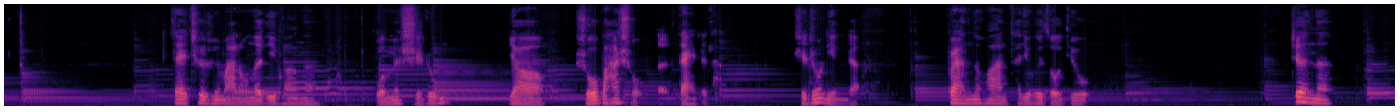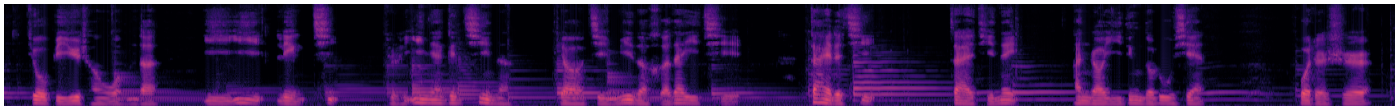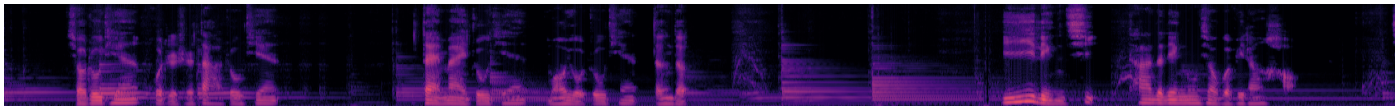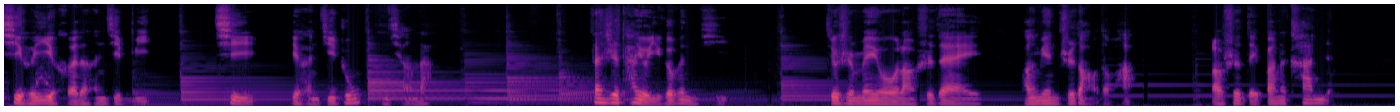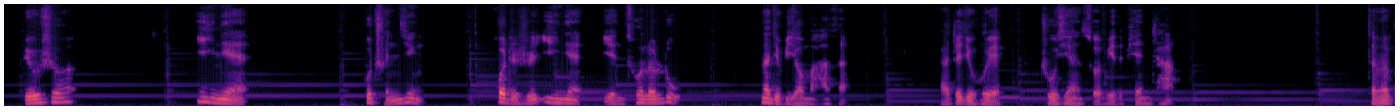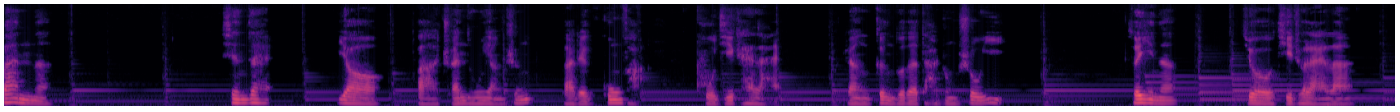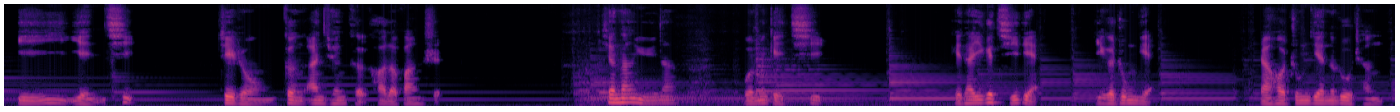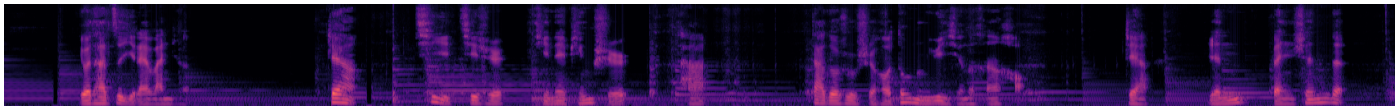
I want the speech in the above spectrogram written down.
在车水马龙的地方呢。我们始终要手把手的带着他，始终领着，不然的话他就会走丢。这呢，就比喻成我们的以意领气，就是意念跟气呢要紧密的合在一起，带着气在体内，按照一定的路线，或者是小周天，或者是大周天。带脉周天、卯酉周天等等，以意领气，它的练功效果非常好，气和意合的很紧密，气也很集中、很强大。但是它有一个问题，就是没有老师在旁边指导的话，老师得帮着看着。比如说，意念不纯净。或者是意念引错了路，那就比较麻烦，啊，这就会出现所谓的偏差。怎么办呢？现在要把传统养生，把这个功法普及开来，让更多的大众受益。所以呢，就提出来了以意引气这种更安全可靠的方式，相当于呢。我们给气，给它一个起点，一个终点，然后中间的路程由它自己来完成。这样，气其实体内平时它大多数时候都能运行的很好。这样，人本身的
